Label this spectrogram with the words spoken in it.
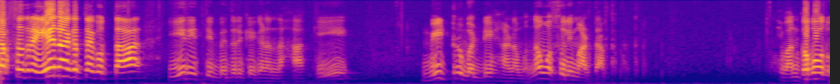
ಕರ್ಸಿದ್ರೆ ಏನಾಗುತ್ತೆ ಗೊತ್ತಾ? ಈ ರೀತಿ ಬೆದರಿಕೆಗಳನ್ನ ಹಾಕಿ ಮೀಟ್ರ್ ಬಡ್ಡಿ ಹಣವನ್ನ ವಸೂಲಿ ಮಾಡ್ತಾ ಇರ್ತಕ್ಕಂಥದ್ದು ನೀವ್ ಅನ್ಕೋಬಹುದು.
